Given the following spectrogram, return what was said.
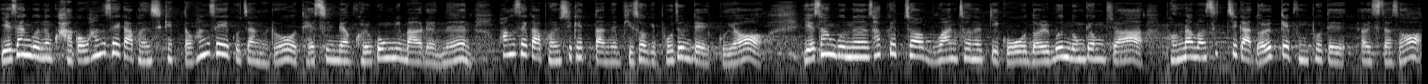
예산군은 과거 황새가 번식했던 황새의 고장으로 대슬면 걸곡리 마을에는 황새가 번식했다는 비석이 보존되어 있고요. 예산군은 사교천, 무안천을 끼고 넓은 농경지와 벙람원 습지가 넓게 분포되어 있어서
